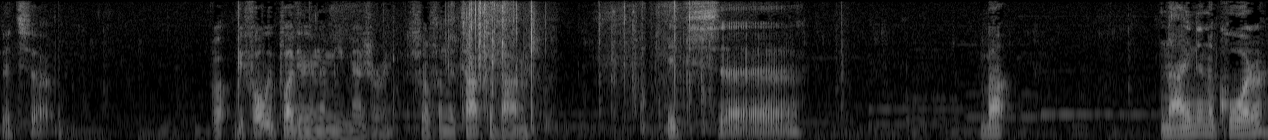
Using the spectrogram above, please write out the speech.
Let's, uh, well, before we plug it in, let me measure it. So from the top to bottom, it's, uh, about nine and a quarter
